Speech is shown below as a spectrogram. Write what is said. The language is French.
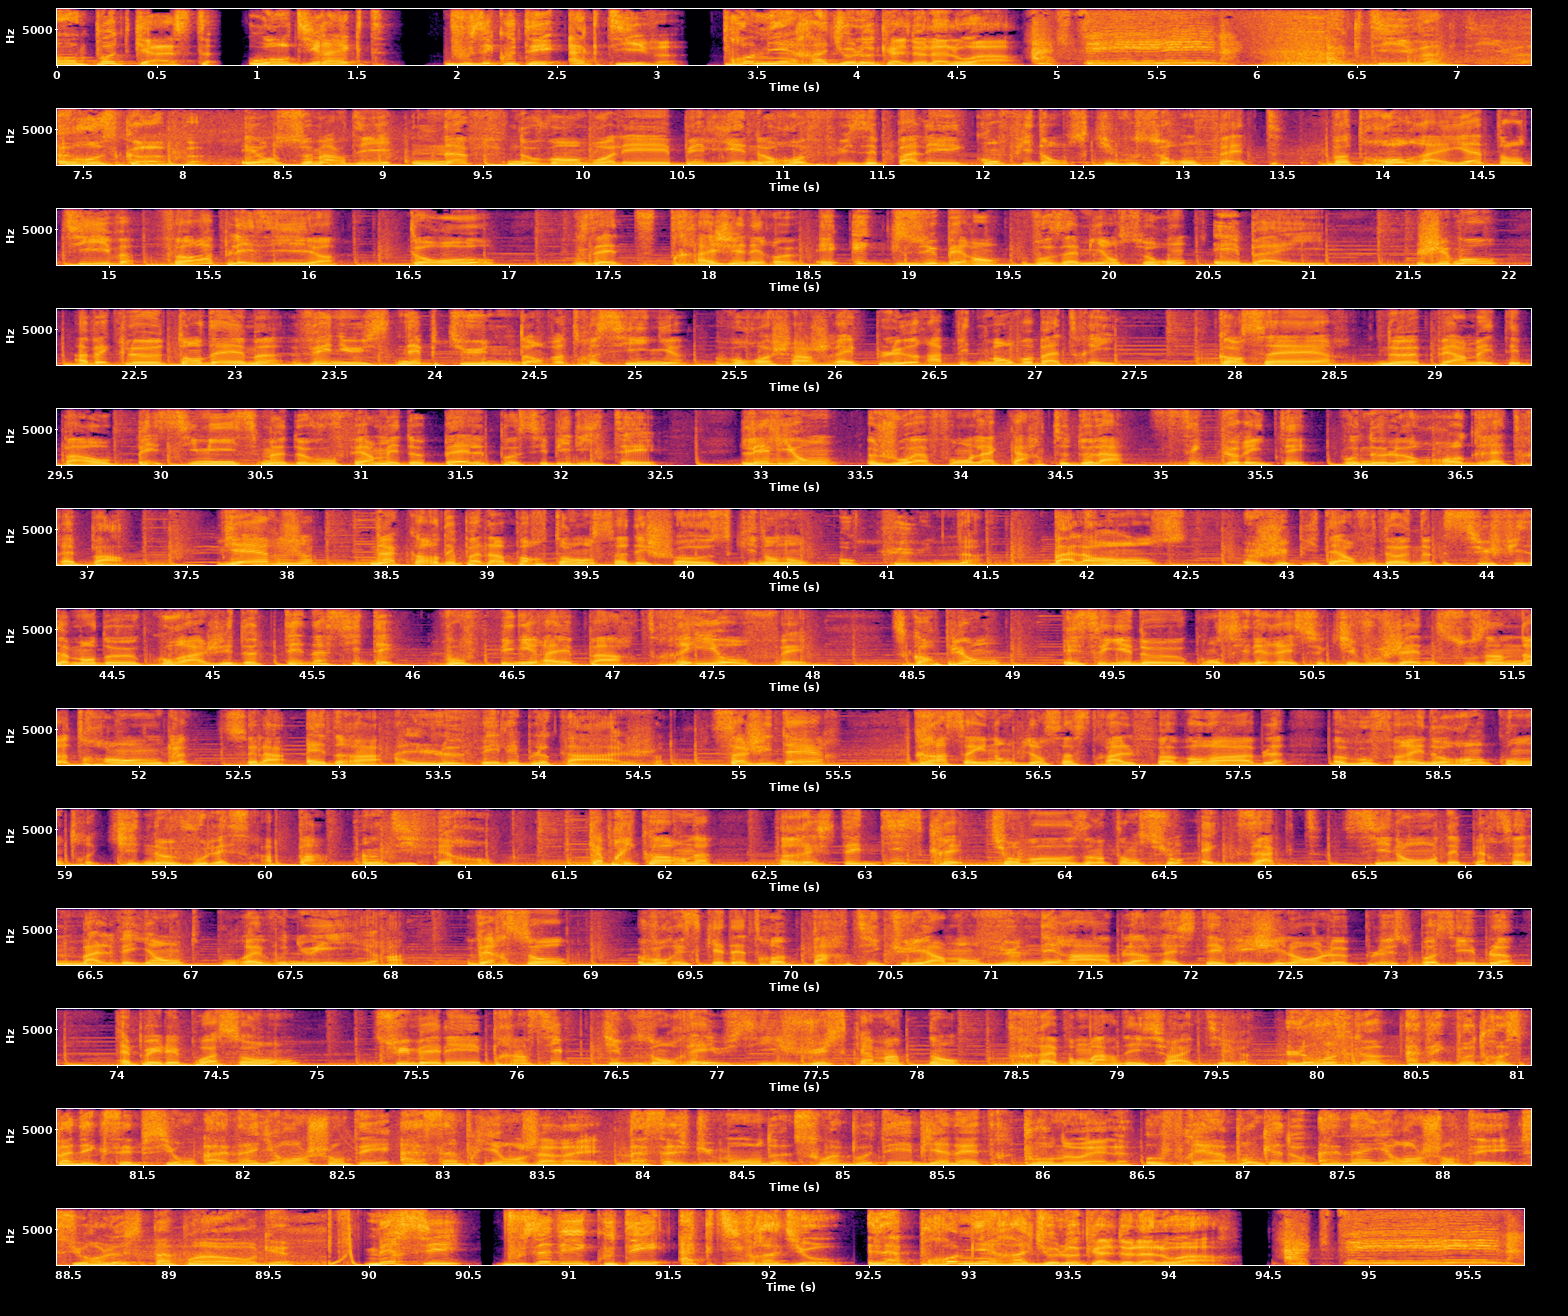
En podcast ou en direct, vous écoutez Active, première radio locale de la Loire. Active. Active, Horoscope. Et en ce mardi 9 novembre, les béliers ne refusez pas les confidences qui vous seront faites. Votre oreille attentive fera plaisir. Taureau, vous êtes très généreux et exubérant. Vos amis en seront ébahis. Gémeaux, avec le tandem Vénus-Neptune dans votre signe, vous rechargerez plus rapidement vos batteries. Cancer, ne permettez pas au pessimisme de vous fermer de belles possibilités. Les lions, jouez à fond la carte de la sécurité. Vous ne le regretterez pas. Vierge, n'accordez pas d'importance à des choses qui n'en ont aucune. Balance, Jupiter vous donne suffisamment de courage et de ténacité. Vous finirez par triompher. Scorpion, essayez de considérer ce qui vous gêne sous un autre angle. Cela aidera à lever les blocages. Sagittaire, grâce à une ambiance astrale favorable, vous ferez une rencontre qui ne vous laissera pas indifférent. Capricorne, restez discret sur vos intentions exactes, sinon des personnes malveillantes pourraient vous nuire. Verseau, vous risquez d'être particulièrement vulnérable, restez vigilant le plus possible. Et puis les poissons, suivez les principes qui vous ont réussi jusqu'à maintenant. Très bon mardi sur Active. L'horoscope avec votre spa d'exception à Naïre Enchanté à Saint-Prix-en-Jarret. Massage du monde, soins beauté et bien-être. Pour Noël, offrez un bon cadeau à Naïre Enchanté sur lespa.org. Merci. Vous avez écouté Active Radio, la première radio locale de la Loire. Active.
